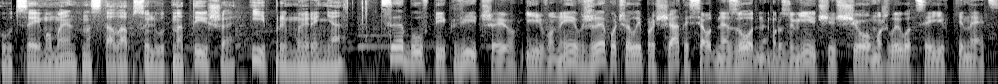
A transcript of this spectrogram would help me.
У цей момент настала абсолютна тиша і примирення. Це був пік відчаю, і вони вже почали прощатися одне з одним, розуміючи, що можливо це їх кінець.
